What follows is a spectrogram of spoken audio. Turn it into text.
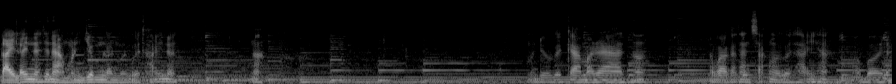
đầy lên như thế nào mình zoom lên mọi người thấy nữa. Nè. Mình đưa cái camera nó nó qua cái thanh sắt mọi người thấy ha hồ bơi đây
